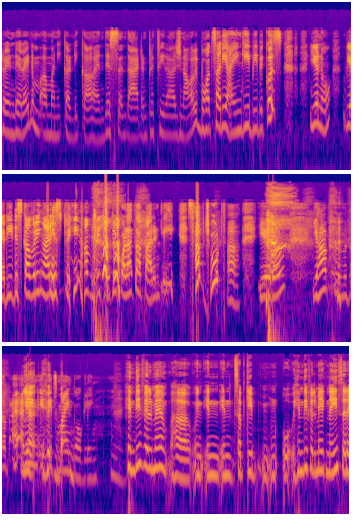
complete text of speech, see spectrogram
trend है, right? Uh, Manikarnika and this and that and Prithviraj now. अभी बहुत सारी आएंगी भी because you know we are rediscovering our history. हमने जो जो पढ़ा था apparently सब झूठ था, you know. यहाँ पे मतलब I, I Yeah, mean it, it's but- mind boggling. हिंदी फ़िल्में हाँ, इन इन इन सब की हिंदी फ़िल्में एक नई सिरे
